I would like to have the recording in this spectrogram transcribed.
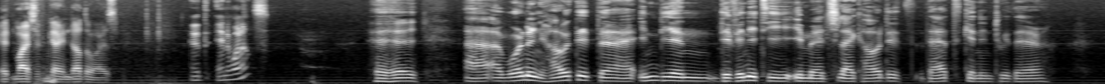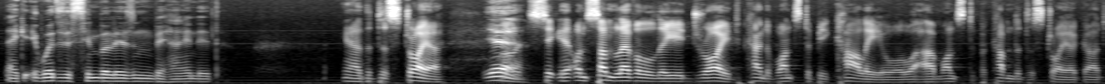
it might have gained otherwise. Anyone else? Hey, hey. Uh, I'm wondering how did the Indian divinity image, like how did that get into there? Like, what's the symbolism behind it? Yeah, the destroyer. Yeah. Well, on some level, the droid kind of wants to be Kali or uh, wants to become the destroyer god.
